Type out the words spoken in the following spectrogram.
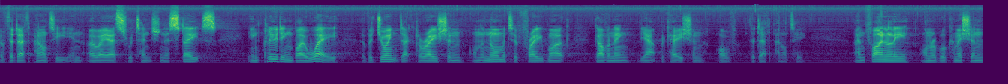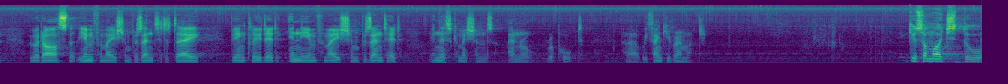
of the death penalty in OAS retentionist states, including by way of a joint declaration on the normative framework governing the application of the death penalty. And finally, Honourable Commission, we would ask that the information presented today be included in the information presented in this Commission's annual report. Uh, we thank you very much. Thank you so much to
